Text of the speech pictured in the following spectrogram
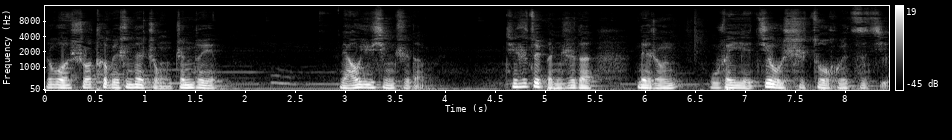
如果说，特别是那种针对疗愈性质的，其实最本质的内容，无非也就是做回自己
